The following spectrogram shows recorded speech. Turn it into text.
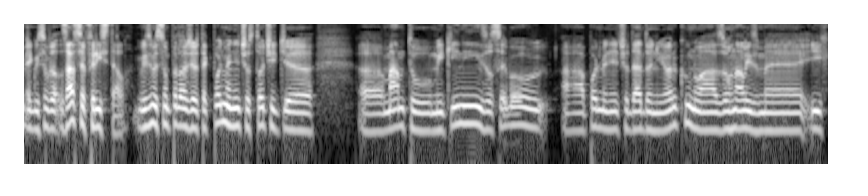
jak by som povedal, zase freestyle. My sme som povedal, že tak poďme niečo stočiť, uh, uh, mám tu mikiny so sebou a poďme niečo dať do New Yorku, no a zohnali sme ich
